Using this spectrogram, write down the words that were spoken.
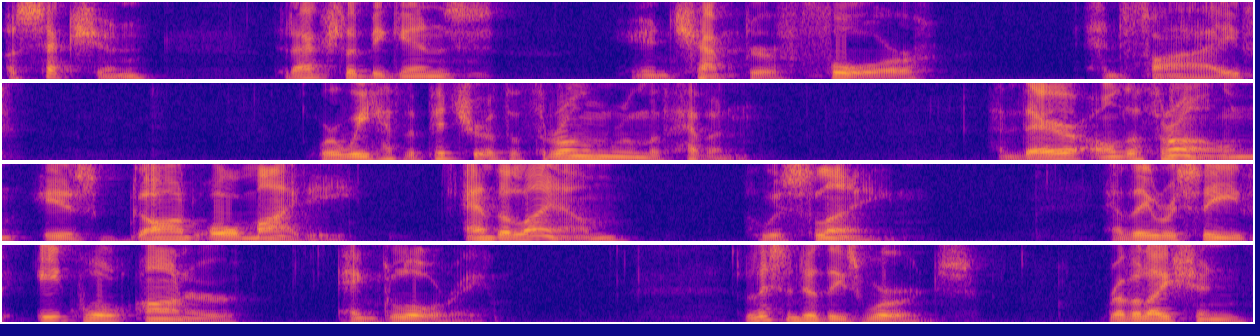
a section that actually begins in chapter 4 and 5, where we have the picture of the throne room of heaven. And there on the throne is God Almighty and the Lamb who is slain, and they receive equal honor and glory. Listen to these words Revelation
